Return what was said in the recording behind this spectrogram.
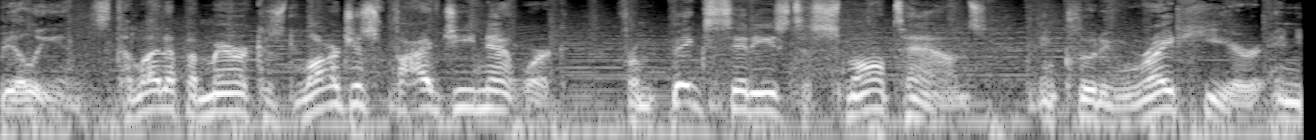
billions to light up America's largest 5G network from big cities to small towns, including right here in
